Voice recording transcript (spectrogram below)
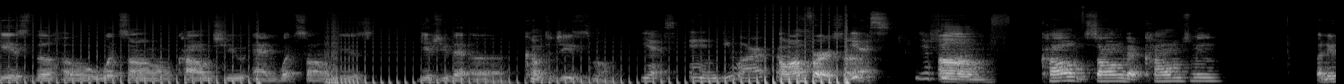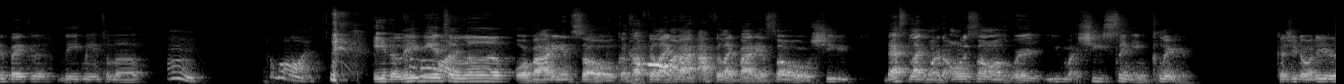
is the whole what song calms you and what song is gives you that uh come to Jesus moment. Yes, and you are. Oh, I'm first, huh? Yes. Yes. You are. Um, calm song that calms me. Anita Baker, "Lead Me Into Love." Mm. Come on. Either "Lead Me Into. Love" or "Body and Soul," because I feel like on. Bo- I feel like "Body and Soul." She that's like one of the only songs where you might, she's singing clear. Cause you know Anita,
